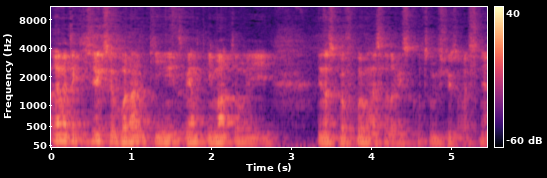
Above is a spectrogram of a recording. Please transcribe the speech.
element jakiejś większej układanki, zmian klimatu i, i naszego wpływu na środowisko. Czy myślisz, że właśnie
